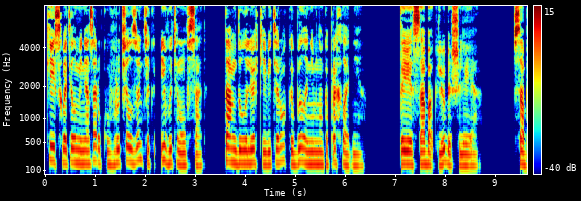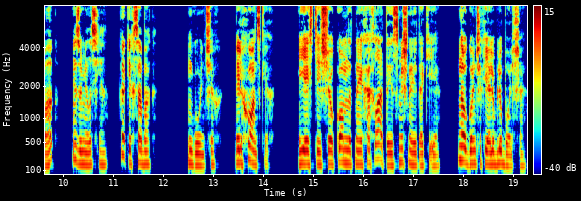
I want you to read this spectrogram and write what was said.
Кей схватил меня за руку, вручил зонтик и вытянул в сад. Там дул легкий ветерок и было немного прохладнее. «Ты собак любишь, Лея?» «Собак?» — изумилась я. «Каких собак?» «Гончих. Ильхонских. Есть еще комнатные хохлатые, смешные такие. Но гончих я люблю больше».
